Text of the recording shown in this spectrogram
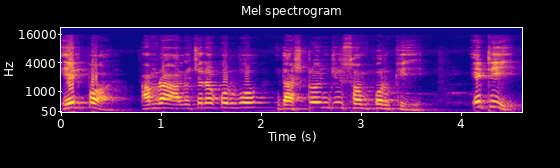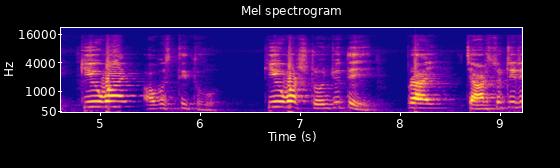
এরপর আমরা আলোচনা করব দ্য স্টোনজু সম্পর্কে। এটি কিউবায় অবস্থিত। কিউবার স্টোনজুতে প্রায় চারশোটির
